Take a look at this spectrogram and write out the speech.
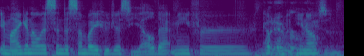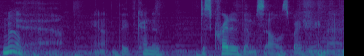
am I going to listen to somebody who just yelled at me for a couple Whatever minutes? You know? reason. No. Yeah. Yeah, they've kind of discredited themselves by doing that.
